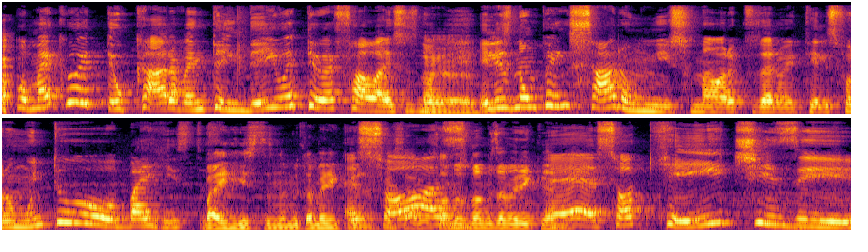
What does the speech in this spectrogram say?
é. Como é que o, ET o cara vai entender e o ET vai falar esses nomes? É. Eles não pensaram nisso na hora que fizeram o ET, eles foram muito bairristas. Bairristas, né? Muito americanos. É só Pensaram só as- nos nomes americanos. É, só Kates e,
